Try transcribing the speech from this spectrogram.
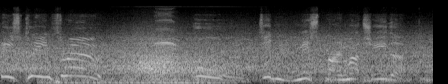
He's clean through! Oh, didn't miss by much either.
